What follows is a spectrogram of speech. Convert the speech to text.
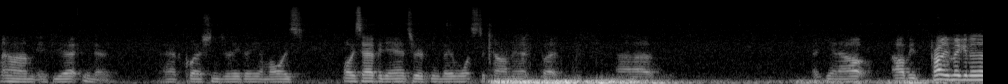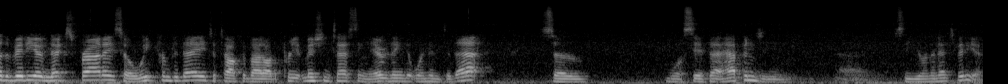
um, if you you know have questions or anything I'm always always happy to answer if anybody wants to comment but uh, again, I'll I'll be probably making another video next Friday, so a week from today, to talk about all the pre-admission testing and everything that went into that. So we'll see if that happens, and uh, see you in the next video.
